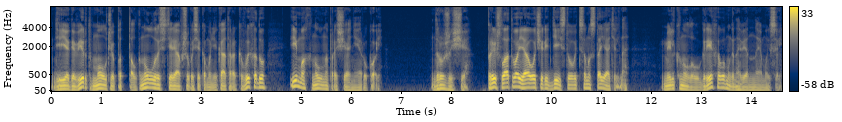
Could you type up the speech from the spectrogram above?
Диего Вирт молча подтолкнул растерявшегося коммуникатора к выходу и махнул на прощание рукой. «Дружище, пришла твоя очередь действовать самостоятельно», — мелькнула у Грехова мгновенная мысль.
